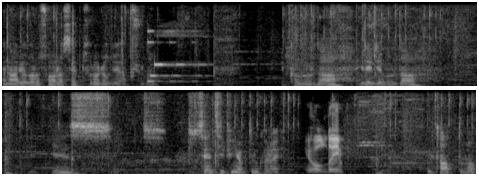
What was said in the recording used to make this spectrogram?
Senaryoların sonrası hep troll oluyor. Şurada. Eko burada. İrelia burada. Yes. Senin tipin yok değil mi Koray? Yoldayım. Ulti attı bu.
